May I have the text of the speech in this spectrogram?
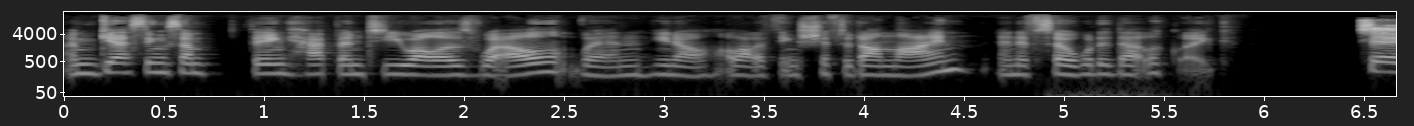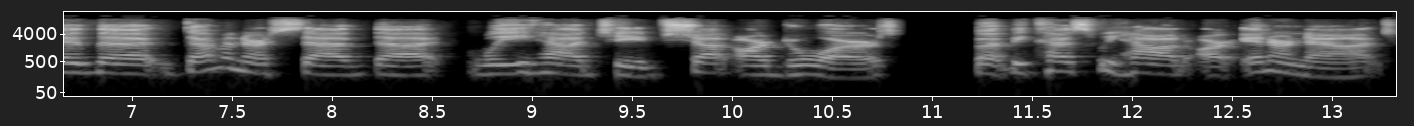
I'm guessing something happened to you all as well when, you know, a lot of things shifted online. And if so, what did that look like? So the governor said that we had to shut our doors, but because we had our internet,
